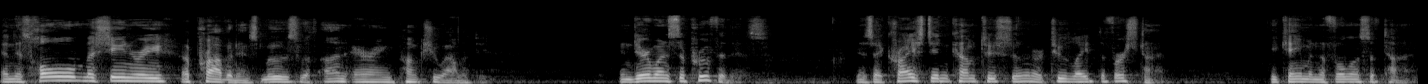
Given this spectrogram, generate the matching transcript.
And this whole machinery of providence moves with unerring punctuality. And, dear ones, the proof of this is that Christ didn't come too soon or too late the first time. He came in the fullness of time,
